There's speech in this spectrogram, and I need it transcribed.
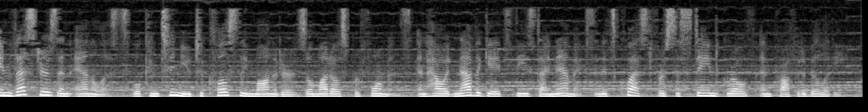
Investors and analysts will continue to closely monitor Zomato's performance and how it navigates these dynamics in its quest for sustained growth and profitability.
